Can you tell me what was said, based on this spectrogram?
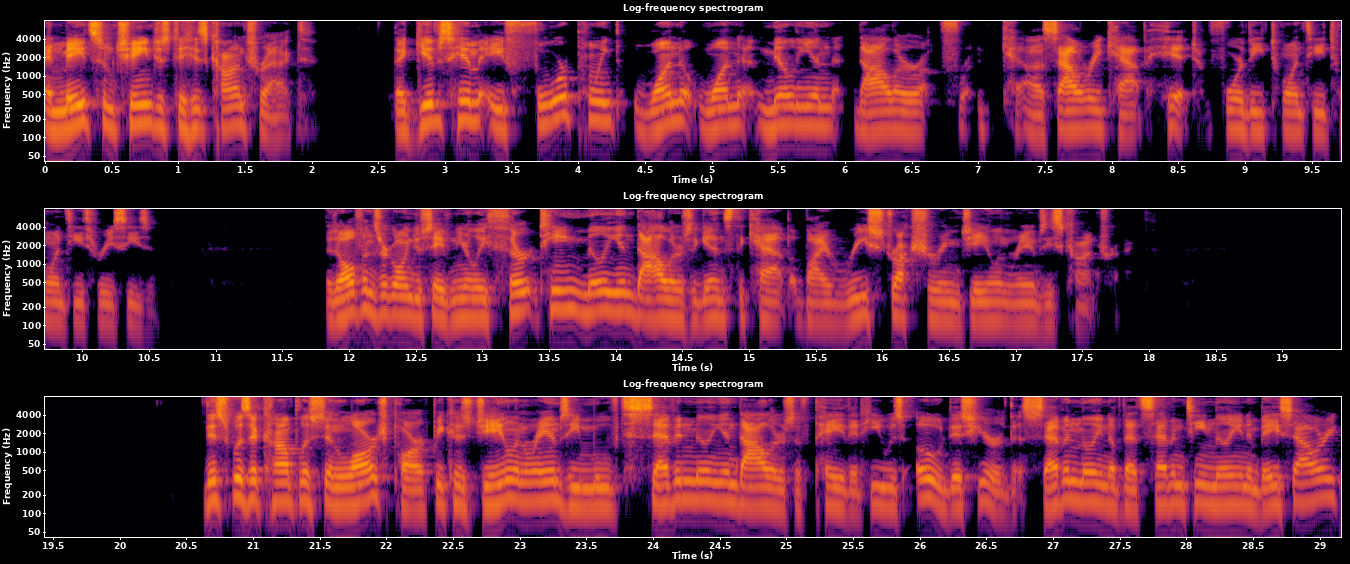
and made some changes to his contract that gives him a $4.11 million uh, salary cap hit for the 2023 season. The Dolphins are going to save nearly $13 million against the cap by restructuring Jalen Ramsey's contract. This was accomplished in large part because Jalen Ramsey moved $7 million of pay that he was owed this year. The 7 million of that 17 million in base salary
